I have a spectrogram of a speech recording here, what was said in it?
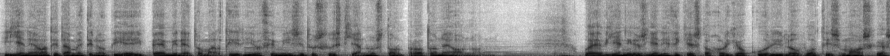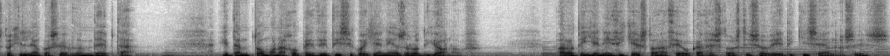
Η γενναιότητα με την οποία υπέμεινε το μαρτύριο θυμίζει τους χριστιανούς των πρώτων αιώνων. Ο Ευγένιος γεννήθηκε στο χωριό Κουρίλοβο της Μόσχας το 1977. Ήταν το μοναχοπέδι της οικογένειας Ροντιόνοφ. Παρότι γεννήθηκε στο άθεο καθεστώς της Σοβιετικής Ένωσης,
